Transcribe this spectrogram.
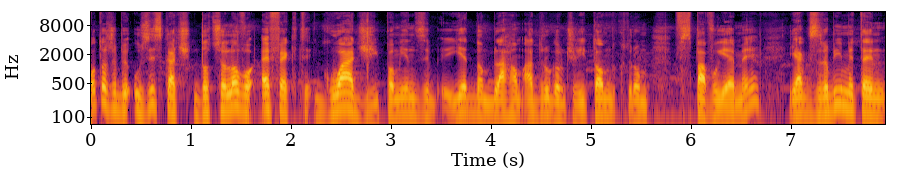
po to, żeby uzyskać docelowo efekt gładzi pomiędzy jedną blachą a drugą, czyli tą, którą wspawujemy, jak zrobimy ten,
